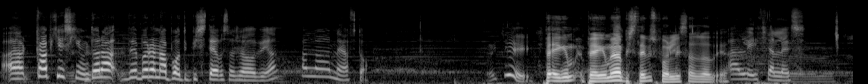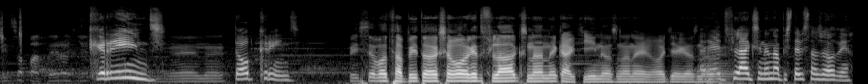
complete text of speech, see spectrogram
Α, κάποια ισχύουν. Τώρα δεν μπορώ να πω ότι πιστεύω στα ζώδια, αλλά ναι, αυτό. Οκ. Περι- Περίμενα να πιστεύεις πολύ στα ζώδια; Αλήθεια λες. Cringe. Ναι, ναι. Top cringe. Πίστευα ότι θα πει τώρα ξέρω εγώ red flags να είναι καρκίνος, να είναι αιγόκερως. Να... Red flags είναι να πιστεύεις στα ζώδια.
